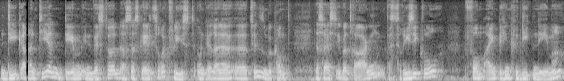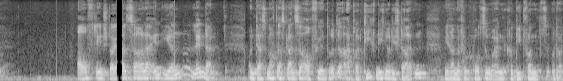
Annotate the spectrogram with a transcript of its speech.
die garantieren dem Investor, dass das Geld zurückfließt und er seine äh, Zinsen bekommt. Das heißt, sie übertragen das Risiko vom eigentlichen Kreditnehmer auf den Steuerzahler in ihren Ländern. Und das macht das Ganze auch für Dritte attraktiv, nicht nur die Staaten. Wir haben ja vor kurzem einen Kredit von, oder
